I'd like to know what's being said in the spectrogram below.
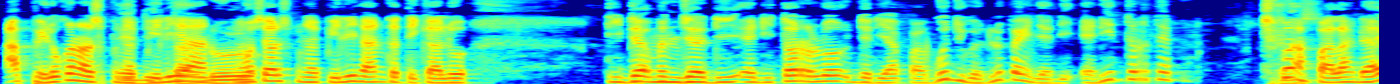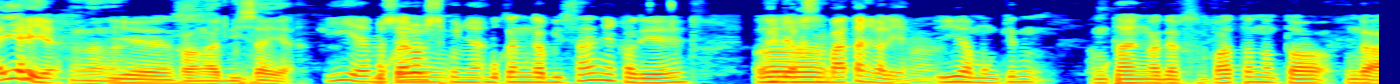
Apa? Lu kan harus punya Editor pilihan. dulu. Lu harus punya pilihan ketika lu tidak menjadi editor, lu jadi apa? Gue juga dulu pengen jadi editor, tep. Cuma apalah daya ya. Nah, Yes. Kalau nggak bisa ya. Iya, Bukan harus punya bukan nggak bisanya kali ya. nggak ada Eh, kesempatan kali ya. Iya mungkin entah nggak ada kesempatan atau nggak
